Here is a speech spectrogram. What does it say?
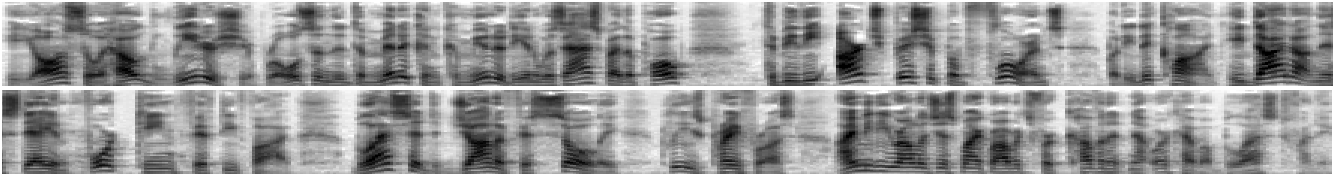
He also held leadership roles in the Dominican community and was asked by the Pope to be the Archbishop of Florence, but he declined. He died on this day in 1455. Blessed John of Fiesole, please pray for us. I'm meteorologist Mike Roberts for Covenant Network. Have a blessed Friday.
